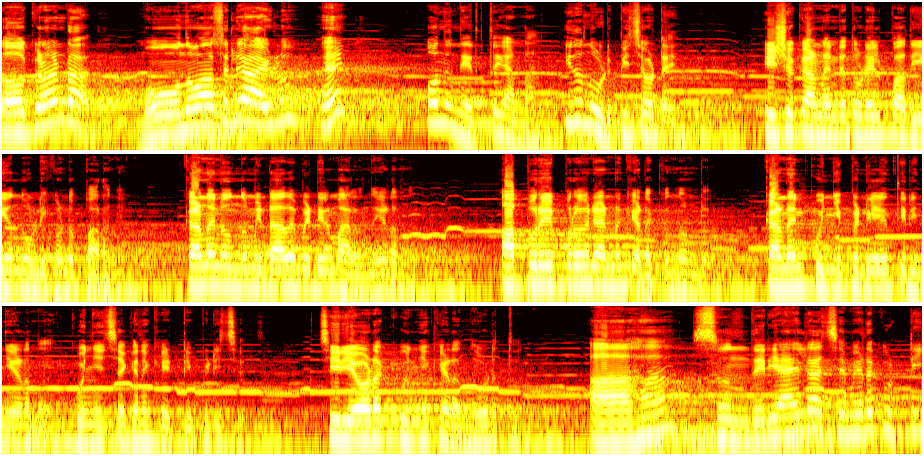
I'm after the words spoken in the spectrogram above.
നോക്കണണ്ട മൂന്ന് മാസത്തിലേ ആയുള്ളൂ ഏ? ഒന്ന് നിർത്തി കണ്ണ ഇതൊന്ന് ഉടുപ്പിച്ചോട്ടെ. യേശു കണ്ണന്റെ തുടയിൽ പതിയൊന്ന് ഉള്ളിക്കൊണ്ട് പറഞ്ഞു. കണ്ണൻ ഒന്നും മിണ്ടാതെ ബെഡിൽ മറന്നു കിടന്നു. അപ്പുറം ഇപ്പുറവും രണ്ടും കിടക്കുന്നുണ്ട്. കണ്ണൻ കുഞ്ഞിപ്പെണ്ണിലും തിരിഞ്ഞു കിടന്ന് കുഞ്ഞിച്ചക്കനെ കെട്ടിപ്പിടിച്ച് ചിരിയോടെ കുഞ്ഞ് കിടന്നു കൊടുത്തു ആഹാ സുന്ദരിയായല്ലോ അച്ഛമ്മയുടെ കുട്ടി.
